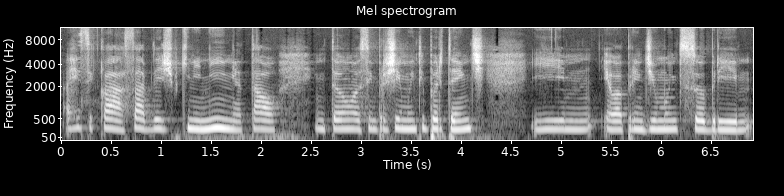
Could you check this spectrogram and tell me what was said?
a reciclar, sabe? Desde pequenininha tal. Então, eu sempre achei muito importante. E hum, eu aprendi muito sobre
